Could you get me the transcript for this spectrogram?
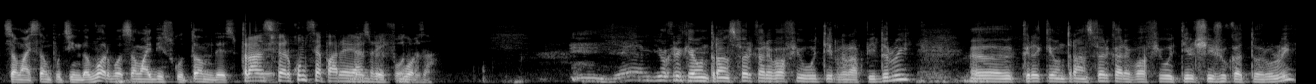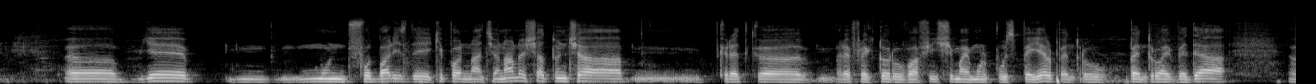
să mai stăm puțin de vorbă, să mai discutăm despre... Transfer, cum se pare, despre Andrei fotbal. Borza? E- Eu cred că e un transfer care va fi util rapidului. Uh, Cred că e un transfer care va fi util și jucătorului. Uh, E mm, un fotbalist de echipă națională și atunci mm, cred că reflectorul va fi și mai mult pus pe el pentru, pentru a-i vedea uh,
